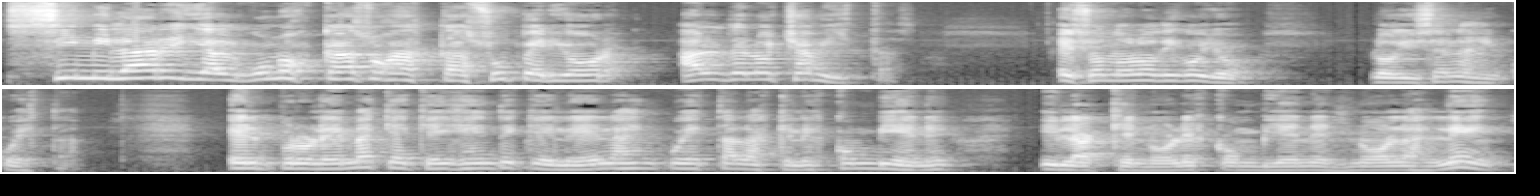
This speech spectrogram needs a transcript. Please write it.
similar y en algunos casos hasta superior al de los chavistas. Eso no lo digo yo, lo dicen las encuestas. El problema es que aquí hay gente que lee las encuestas, las que les conviene, y las que no les conviene no las leen.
